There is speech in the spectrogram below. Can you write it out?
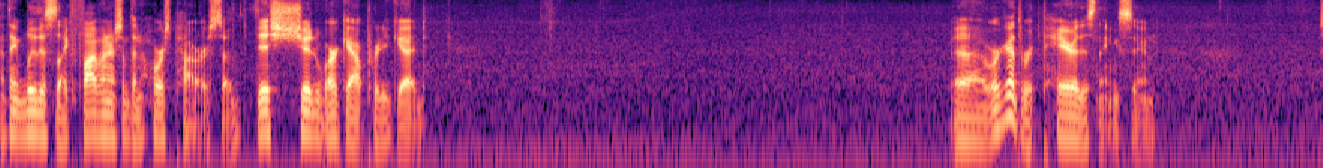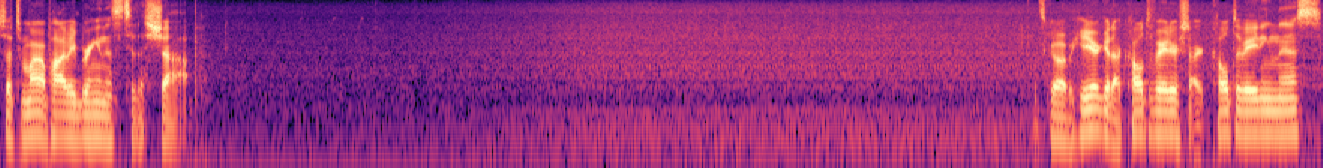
I think, I believe this is like 500 something horsepower, so this should work out pretty good. Uh, we're going to have to repair this thing soon. So tomorrow I'll probably be bringing this to the shop. Let's go over here, get our cultivator, start cultivating this.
